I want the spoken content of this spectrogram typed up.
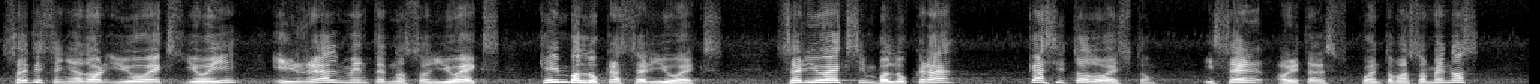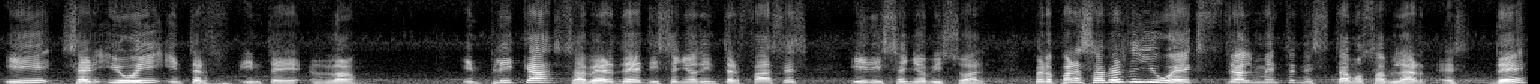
soy diseñador UX, UI y realmente no son UX. ¿Qué involucra ser UX? Ser UX involucra casi todo esto. Y ser, ahorita les cuento más o menos, y ser UI implica saber de diseño de interfaces y diseño visual. Pero para saber de UX realmente necesitamos hablar de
